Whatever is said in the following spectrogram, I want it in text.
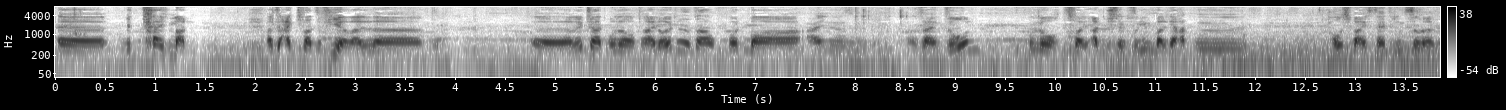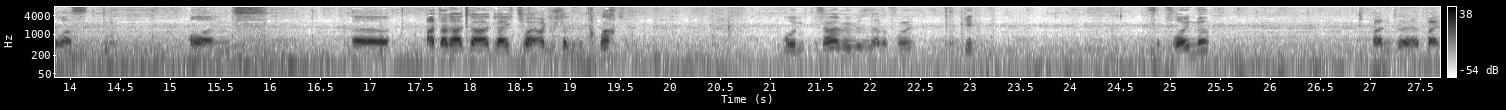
Äh, mit drei Mann. Also eigentlich waren sie vier, weil äh, äh, Richard und auch drei Leute. Davon war eine, sein Sohn und noch zwei Angestellte von ihm, weil der hat einen Hausmeisterdienst oder sowas. Und äh, hat dann halt da gleich zwei Angestellte mitgebracht. Und ich sage mal, wir müssen alle voll gehen. Das sind Freunde, und äh, bei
